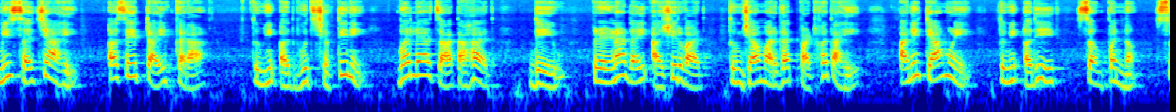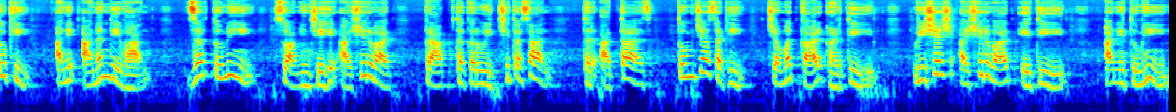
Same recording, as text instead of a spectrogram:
मी सज्ज आहे. असे टाईप करा. तुम्ही अद्भुत शक्तीने भरल्या जात आहात. देव प्रेरणादायी आशीर्वाद तुमच्या मार्गात पाठवत आहे आणि त्यामुळे तुम्ही अधिक संपन्न सुखी आणि आनंदी व्हाल. जर तुम्हीही स्वामींचे हे आशीर्वाद प्राप्त करू इच्छित असाल तर आत्ताच तुमच्यासाठी चमत्कार घडतील. विशेष आशीर्वाद येतील आणि तुम्ही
